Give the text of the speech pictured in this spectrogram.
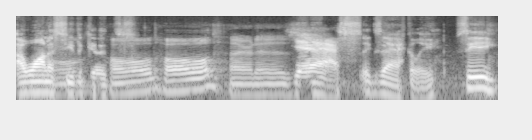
I want to see the goods. Hold, hold. There it is. Yes, exactly. See,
